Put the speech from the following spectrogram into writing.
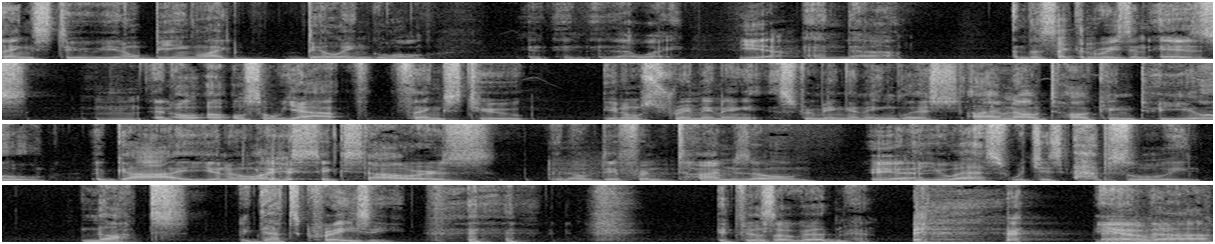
thanks to you know being like bilingual in, in, in that way Yeah. and uh, and the second reason is mm, and also yeah thanks to you know streaming streaming in english i'm now talking to you a guy you know like six hours you know different time zone Yeah. in the us which is absolutely nuts like that's crazy it feels so good man Yeah, and uh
